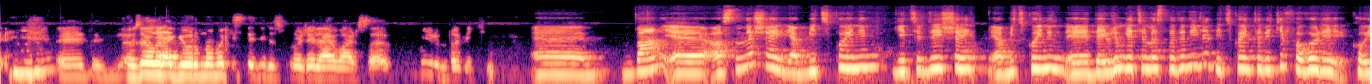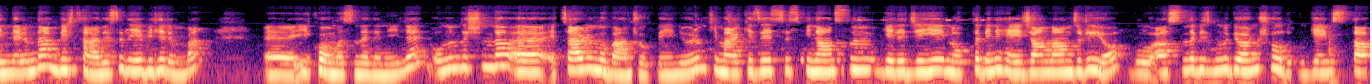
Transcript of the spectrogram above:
e, özel olarak yorumlamak istediğiniz projeler varsa buyurun tabii ki. Ee, ben e, aslında şey ya Bitcoin'in getirdiği şey ya Bitcoin'in e, devrim getirmesi nedeniyle Bitcoin tabii ki favori coinlerimden bir tanesi diyebilirim ben e, ilk olması nedeniyle. Onun dışında e, Ethereum'u ben çok beğeniyorum ki merkeziyetsiz finansın geleceği nokta beni heyecanlandırıyor. Bu aslında biz bunu görmüş olduk. Bu GameStop,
